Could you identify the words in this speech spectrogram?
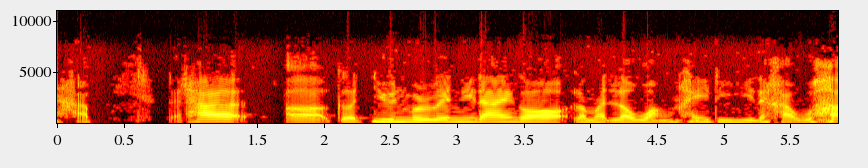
นะครับ แต่ถ้าเอ่อเกิดยืนบริเวณนี้ได้ก็ระมัดระวังให้ดีนะคะว่า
